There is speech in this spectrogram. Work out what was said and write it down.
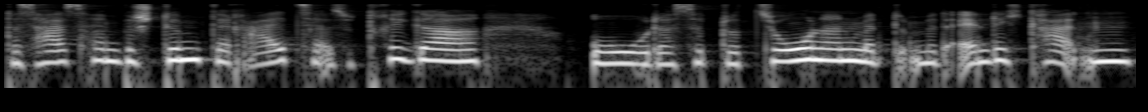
Das heißt, wenn bestimmte Reize, also Trigger oder Situationen mit, mit Ähnlichkeiten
